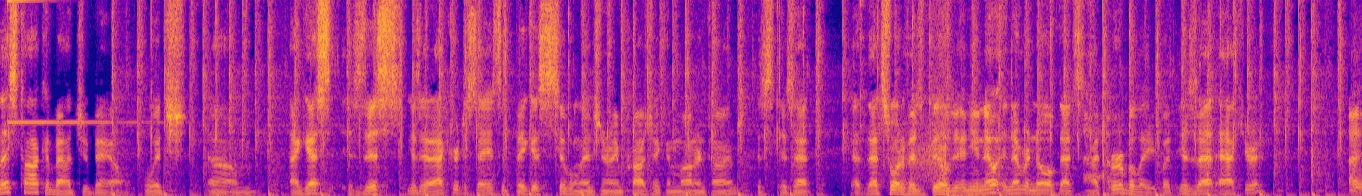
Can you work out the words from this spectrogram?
let's talk about Jubail, which um, I guess is this is it accurate to say it's the biggest civil engineering project in modern times? Is is that that sort of has built? And you know, you never know if that's hyperbole, but is that accurate? Uh,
